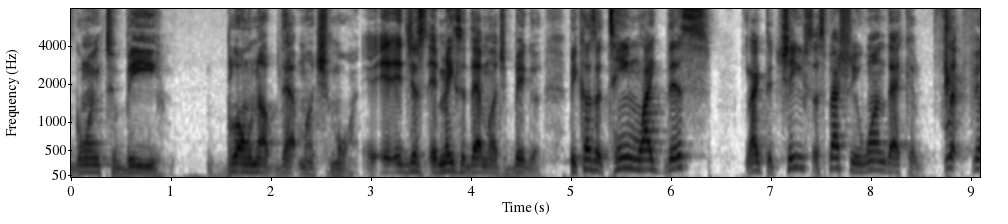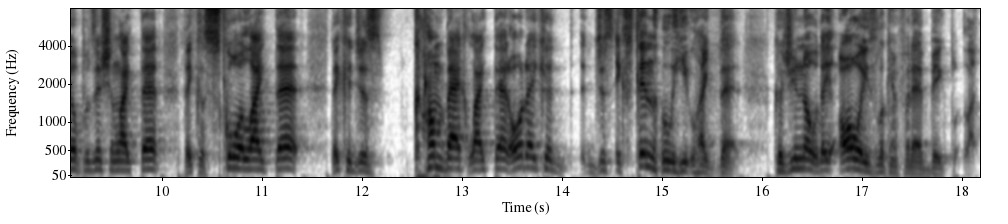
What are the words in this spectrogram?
going to be blown up that much more. It, it, just it makes it that much bigger because a team like this, like the Chiefs, especially one that could flip field position like that, they could score like that, they could just come back like that, or they could just extend the lead like that. Because you know they always looking for that big, like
